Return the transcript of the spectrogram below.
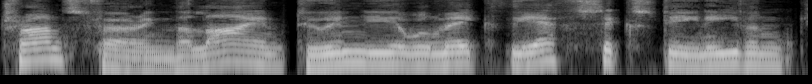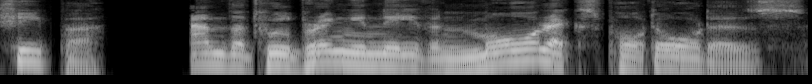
transferring the line to India will make the F-16 even cheaper. And that will bring in even more export orders.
